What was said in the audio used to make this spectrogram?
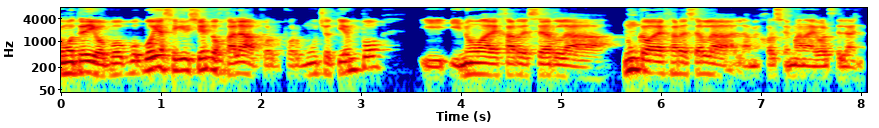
como te digo, voy a seguir siendo, ojalá, por, por mucho tiempo y, no va a dejar de ser la, nunca va a dejar de ser la, mejor semana de golf del año.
